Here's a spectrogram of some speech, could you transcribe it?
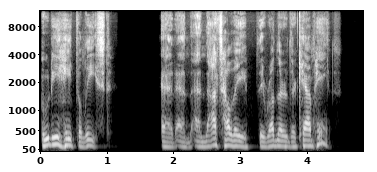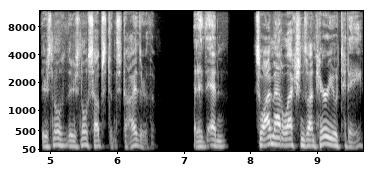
who do you hate the least, and and and that's how they they run their their campaigns. There's no there's no substance to either of them, and it, and so I'm at Elections Ontario today,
